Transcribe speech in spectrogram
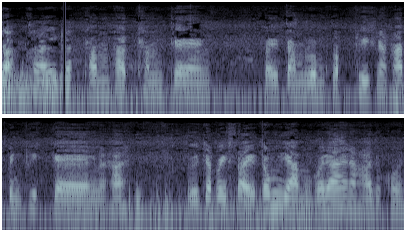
ตะไคร้จะทำผัดทำแกง ไปตำรวมกับพริกนะคะ เป็นพริกแกงนะคะ หรือจะไปใส่ต้มยำก็ได้นะคะ ทุกคน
